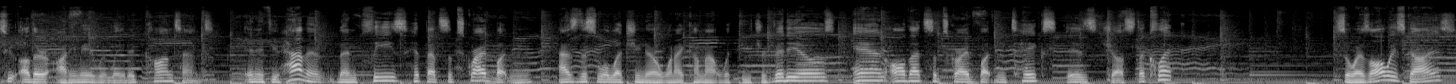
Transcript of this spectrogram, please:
to other anime related content. And if you haven't, then please hit that subscribe button as this will let you know when I come out with future videos and all that subscribe button takes is just a click. So as always guys,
